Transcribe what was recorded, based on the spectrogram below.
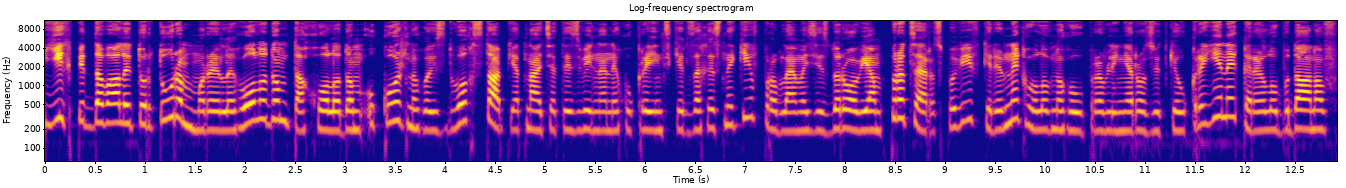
Їх піддавали тортурам, морили голодом та холодом. У кожного із 215 звільнених українських захисників проблеми зі здоров'ям. Про це розповів керівник Головного управління розвідки України Кирило Буданов.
